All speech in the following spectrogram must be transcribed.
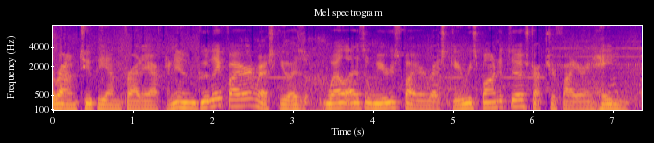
Around 2 p.m. Friday afternoon, Goulais Fire and Rescue, as well as Aweres Fire Rescue, responded to a structure fire in Heyden.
